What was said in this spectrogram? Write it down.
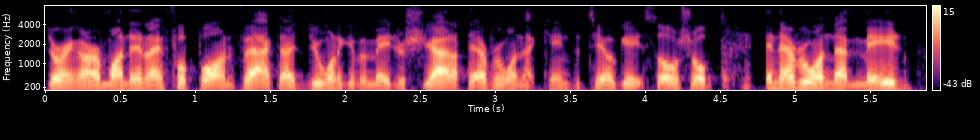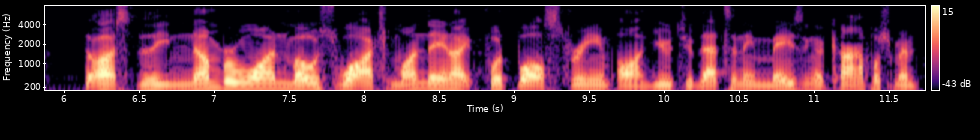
during our Monday Night Football. In fact, I do want to give a major shout out to everyone that came to Tailgate Social and everyone that made – us the number one most watched Monday Night Football stream on YouTube. That's an amazing accomplishment.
